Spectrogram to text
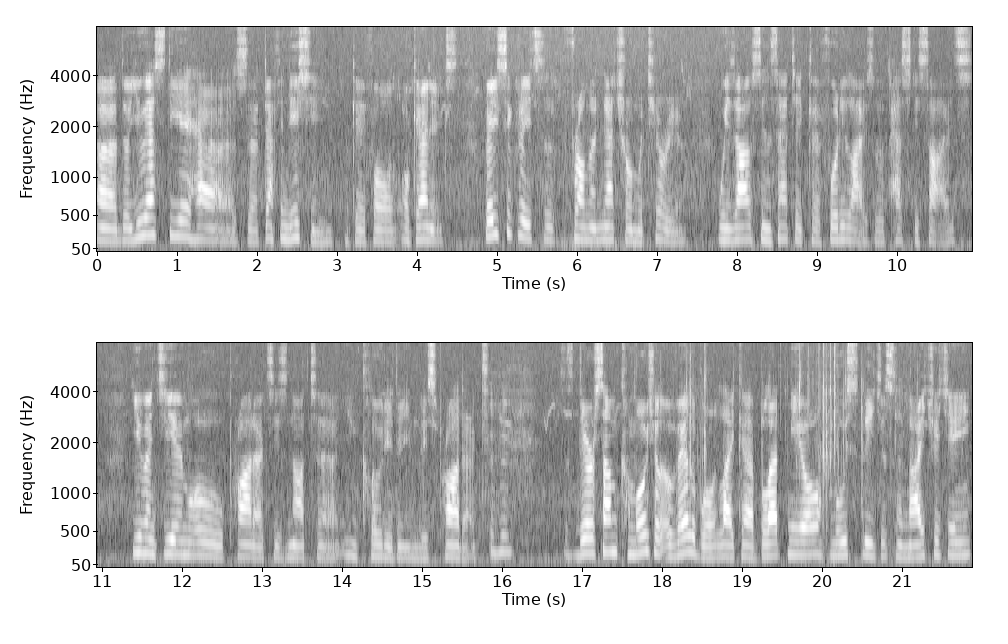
Uh, the USDA has a definition okay, for organics. Basically, it's from a natural material without synthetic uh, fertilizer, pesticides. Even GMO products is not uh, included in this product. Mhm. There are some commercial available like uh, blood meal, mostly just the nitrogen,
